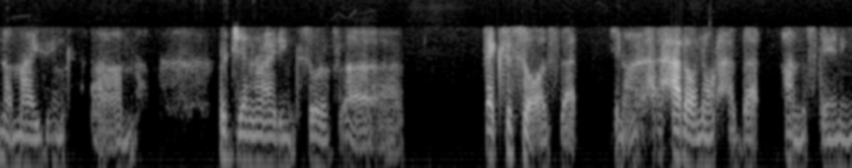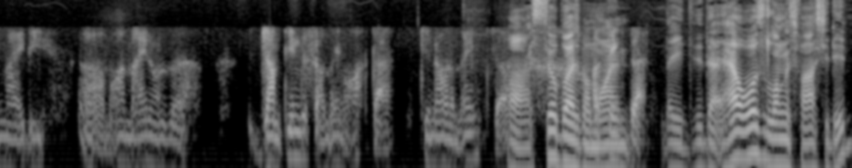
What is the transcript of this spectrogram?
an amazing, um, regenerating sort of uh, exercise that, you know, had I not had that understanding, maybe um, I may not have uh, jumped into something like that. Do you know what I mean? So Oh, it still blows my I mind that that you did that. How what was the longest fast you did?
